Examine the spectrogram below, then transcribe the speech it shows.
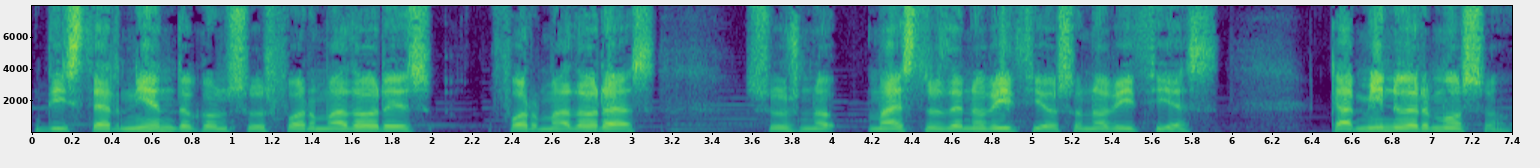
discerniendo con sus formadores, formadoras, sus maestros de novicios o novicias. Camino hermoso,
